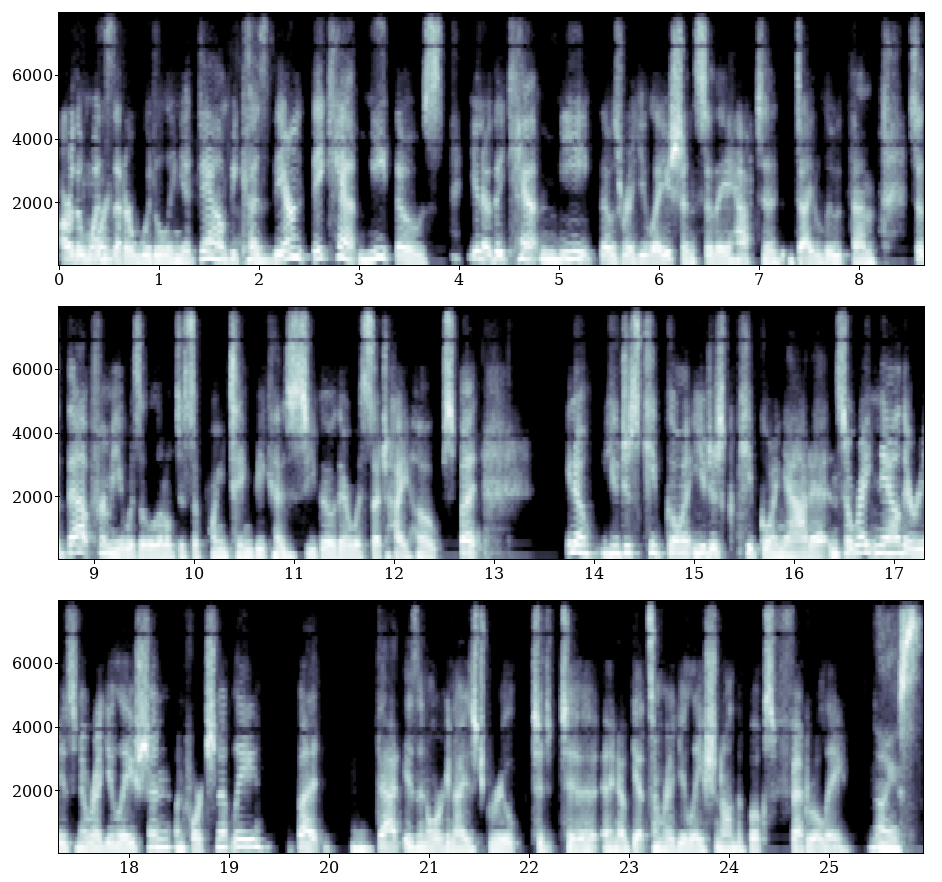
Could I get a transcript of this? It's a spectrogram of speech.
are the ones that are whittling it down because they're, they can't meet those, you know, they can't meet those regulations. So they have to dilute them. So that for me was a little disappointing because you go there with such high hopes. But you know, you just keep going, you just keep going at it. And so right now there is no regulation, unfortunately, but that is an organized group to to you know get some regulation on the books federally. Nice.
